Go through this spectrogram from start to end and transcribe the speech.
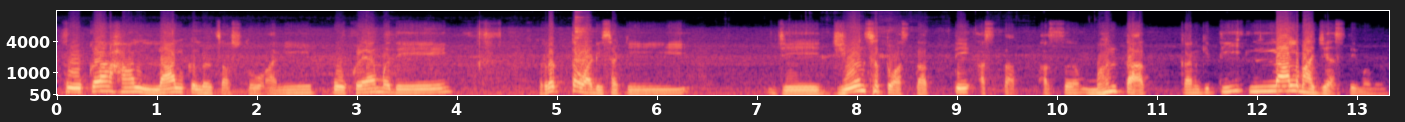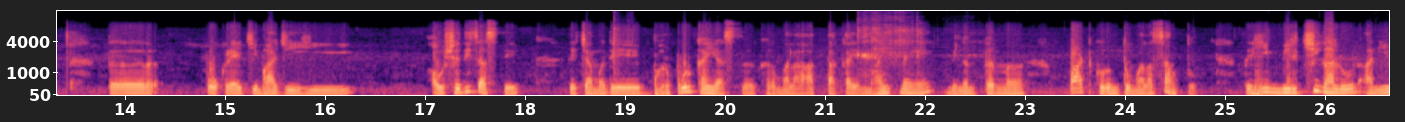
पोकळा हा लाल कलरचा असतो आणि पोकळ्यामध्ये रक्तवाढीसाठी जे जीवनसत्व असतात ते असतात. असं म्हणतात कारण की ती लाल भाजी असते म्हणून. तर पोकळ्याची भाजी ही औषधीच असते. त्याच्यामध्ये भरपूर काही असतं खरं मला आत्ता काही माहीत नाही आहे मी नंतरनं पाठ करून तुम्हाला सांगतो. तर ही मिरची घालून आणि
